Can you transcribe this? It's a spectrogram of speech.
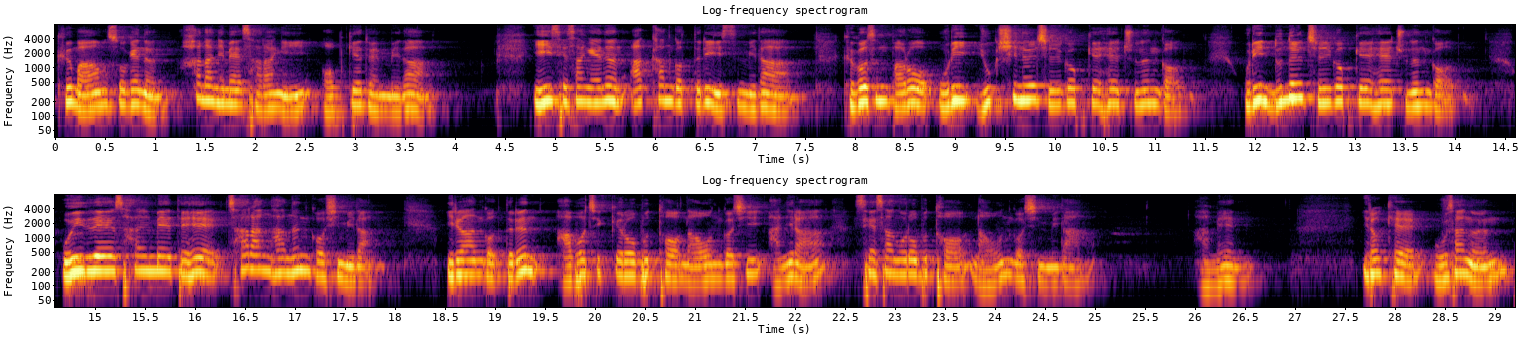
그 마음 속에는 하나님의 사랑이 없게 됩니다. 이 세상에는 악한 것들이 있습니다. 그것은 바로 우리 육신을 즐겁게 해 주는 것, 우리 눈을 즐겁게 해 주는 것, 우리들의 삶에 대해 자랑하는 것입니다. 이러한 것들은 아버지께로부터 나온 것이 아니라 세상으로부터 나온 것입니다. 아멘. 이렇게 우상은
